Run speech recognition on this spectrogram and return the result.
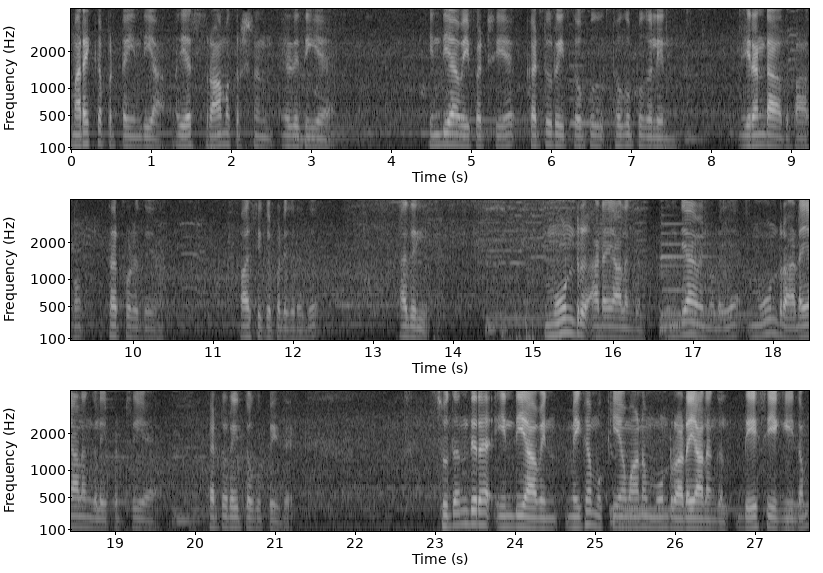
மறைக்கப்பட்ட இந்தியா எஸ். ராமகிருஷ்ணன் எழுதிய இந்தியாவை பற்றிய கட்டுரை தொகு தொகுப்புகளின் இரண்டாவது பாகம் தற்பொழுது வாசிக்கப்படுகிறது. அதில் மூன்று அடையாளங்கள் இந்தியாவினுடைய மூன்று அடையாளங்களை பற்றிய கட்டுரை தொகுப்பு இது. சுதந்திர இந்தியாவின் மிக முக்கியமான மூன்று அடையாளங்கள் தேசிய கீதம்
